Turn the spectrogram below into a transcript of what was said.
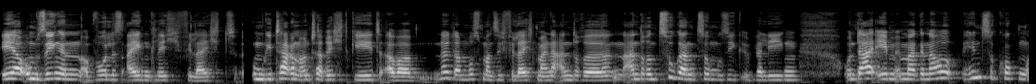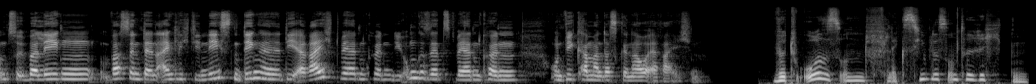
eher um Singen, obwohl es eigentlich vielleicht um Gitarrenunterricht geht. Aber ne, dann muss man sich vielleicht mal eine andere, einen anderen Zugang zur Musik überlegen. Und da eben immer genau hinzugucken und zu überlegen, was sind denn eigentlich die nächsten Dinge, die erreicht werden können, die umgesetzt werden können und wie kann man das genau erreichen virtuoses und flexibles Unterrichten.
